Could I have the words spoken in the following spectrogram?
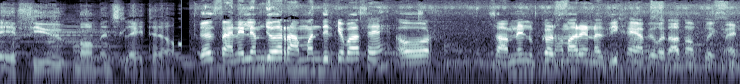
A few moments later. तो फाइनली हम जो है राम मंदिर के पास है और सामने नुक्कड़ हमारे नज़दीक है, यहाँ पे बताता हूँ आपको एक मिनट।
